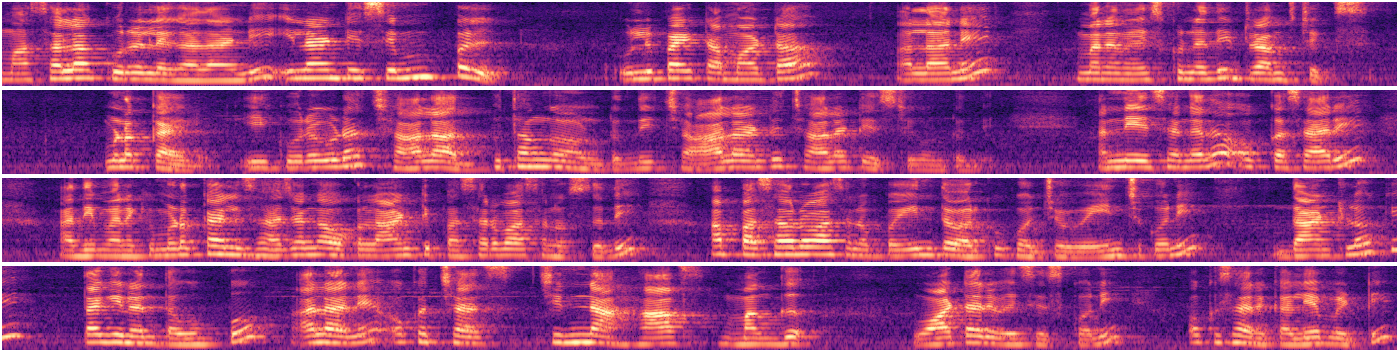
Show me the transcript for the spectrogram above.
మసాలా కూరలే కదా అండి. ఇలాంటి సింపుల్ ఉల్లిపాయ టమాటా అలానే మనం వేసుకున్నది డ్రమ్ స్టిక్స్ మునక్కాయలు. ఈ కూర కూడా చాలా అద్భుతంగా ఉంటుంది. చాలా అంటే చాలా టేస్టీగా ఉంటుంది. అన్నీ వేసాం కదా ఒక్కసారి అది మనకి మునక్కాయలు సహజంగా ఒకలాంటి పసరవాసన వస్తుంది. ఆ పసరవాసన పోయేంత వరకు కొంచెం వేయించుకొని దాంట్లోకి తగినంత ఉప్పు అలానే ఒక చ చిన్న హాఫ్ మగ్ వాటర్ వేసేసుకొని ఒకసారి కలియబెట్టి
